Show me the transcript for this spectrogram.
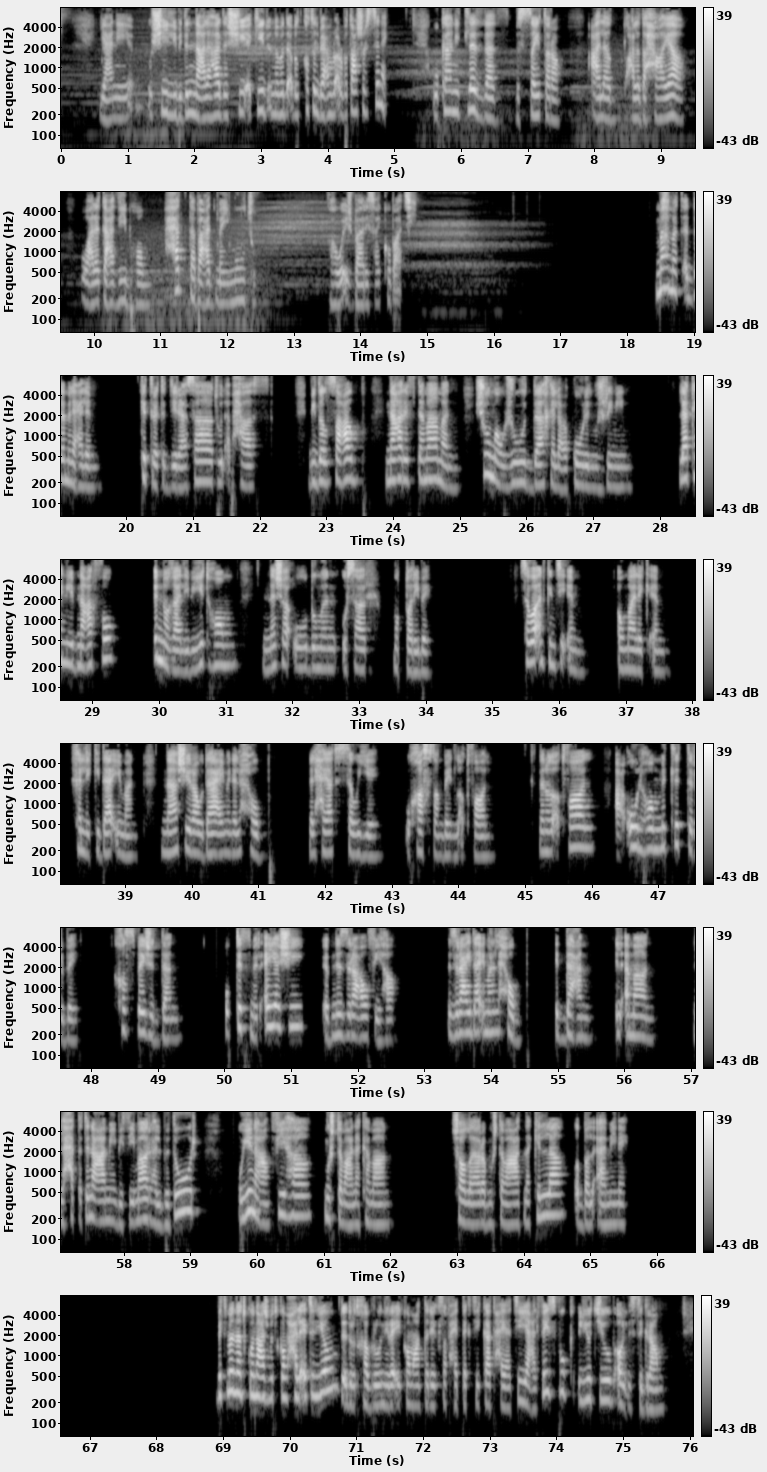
يعني والشيء اللي بدلنا على هذا الشيء أكيد أنه بدأ بالقتل بعمر 14 سنة. وكان يتلذذ بالسيطرة على على ضحاياه وعلى تعذيبهم حتى بعد ما يموتوا. فهو إجباري سايكوباتي. مهما تقدم العلم كثرة الدراسات والأبحاث بضل صعب نعرف تماما شو موجود داخل عقول المجرمين. لكن اللي بنعرفه إنه غالبيتهم نشأوا ضمن أسر مضطربة. سواء كنتي أم أو مالك أم خليكي دائما ناشرة وداعمة للحب للحياة السوية وخاصة بين الأطفال. لأنه الأطفال عقولهم مثل التربة خصبة جدا وبتثمر أي شيء بنزرعه فيها. ازرعي دائما الحب الدعم الأمان لحتى تنعمي بثمار هالبذور وينعم فيها مجتمعنا كمان. إن شاء الله يا رب مجتمعاتنا كلها تضل آمنة. بتمنى تكون عجبتكم حلقة اليوم. تقدروا تخبروني رأيكم عن طريق صفحة تكتيكات حياتية على الفيسبوك اليوتيوب أو الإنستغرام.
